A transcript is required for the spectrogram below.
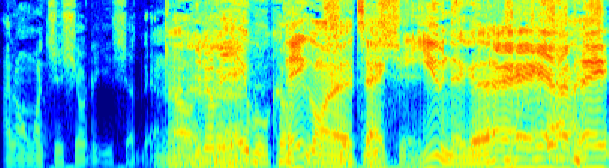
I don't want your show to get shut down. No, oh, you know what I mean? They will come They gonna and attack you, nigga. yeah, they,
